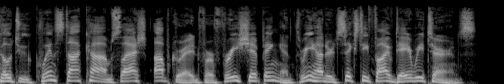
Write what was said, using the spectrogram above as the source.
Go to quince.com slash upgrade for free shipping and 365-day returns.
